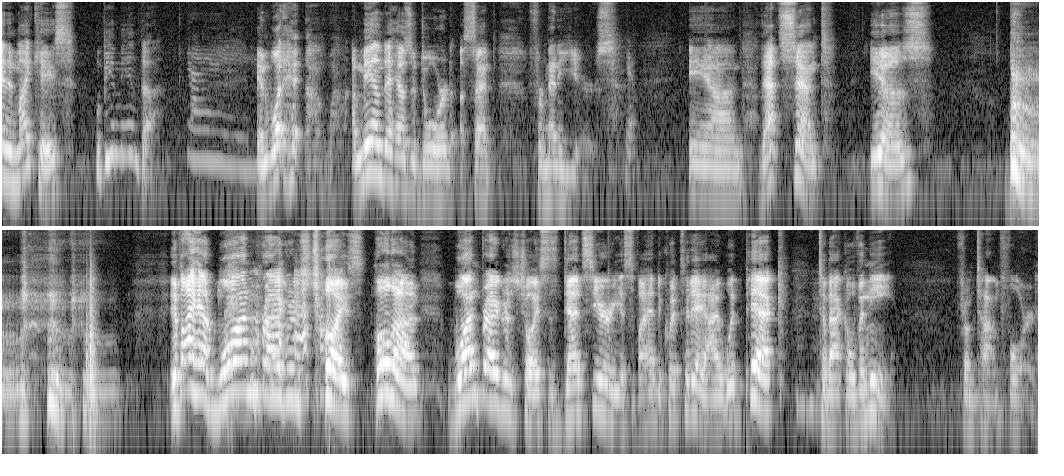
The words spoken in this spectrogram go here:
And in my case, would be Amanda. Yay. And what ha- Amanda has adored a scent for many years. Yep. And that scent is. if I had one fragrance choice, hold on. One fragrance choice is dead serious. If I had to quit today, I would pick mm-hmm. Tobacco Vanille from Tom Ford.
